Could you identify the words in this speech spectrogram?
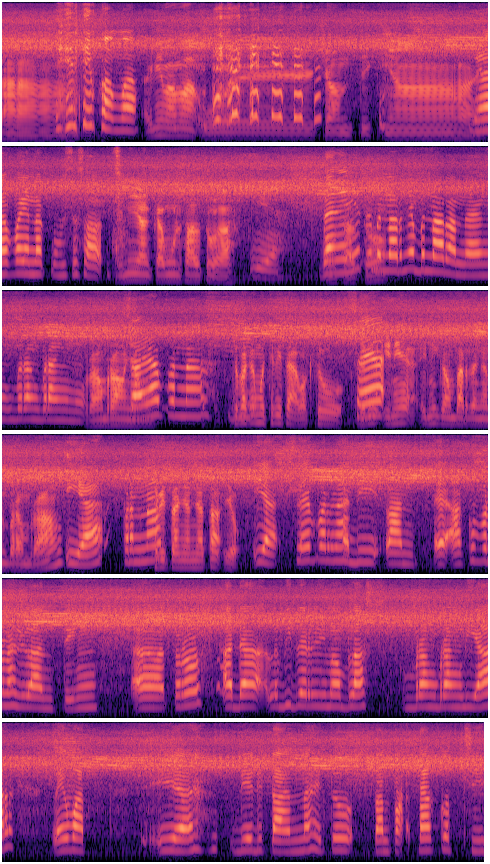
Ini mama Ini mama, woi cantiknya. Hai. kenapa yang aku bisa saat Ini yang kamu salto lah, iya dan ini sebenarnya benaran yang berang-berang ini berang-berang yang. saya pernah Coba kamu cerita waktu. Saya- Jadi ini ini gambar dengan berang-berang. iya pernah Ceritanya nyata, yuk. Iya, saya pernah di lant eh aku pernah dilanting eh, terus ada lebih dari 15 berang-berang liar lewat iya dia di tanah itu tanpa takut sih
